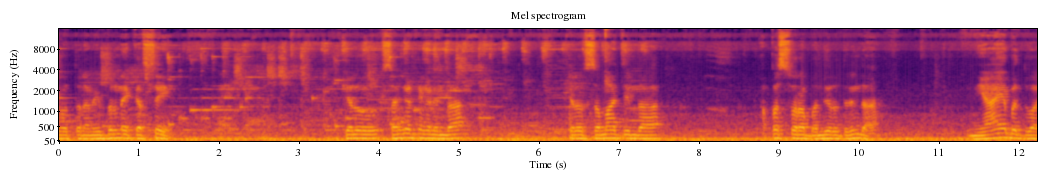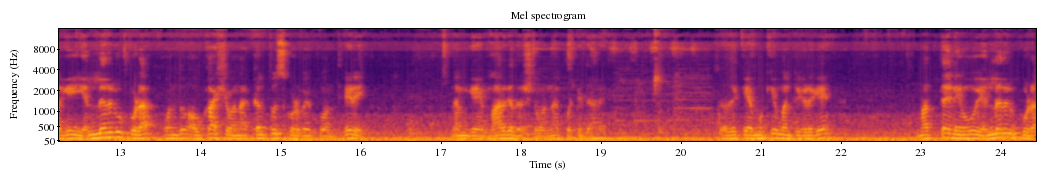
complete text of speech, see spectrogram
ಇವತ್ತು ನಮ್ಮಿಬ್ಬರನ್ನೇ ಕರೆಸಿ ಕೆಲವು ಸಂಘಟನೆಗಳಿಂದ, ಕೆಲವು ಸಮಾಜದಿಂದ ಅಪಸ್ವರ ಬಂದಿರೋದ್ರಿಂದ ನ್ಯಾಯಬದ್ಧವಾಗಿ ಎಲ್ಲರಿಗೂ ಕೂಡ ಒಂದು ಅವಕಾಶವನ್ನ ಕಲ್ಪಿಸ್ಕೊಡ್ಬೇಕು ಅಂತ ಹೇಳಿ ನಮಗೆ ಮಾರ್ಗದರ್ಶನವನ್ನ ಕೊಟ್ಟಿದ್ದಾರೆ. ಅದಕ್ಕೆ ಮುಖ್ಯಮಂತ್ರಿಗಳಿಗೆ ಮತ್ತೆ ನೀವು ಎಲ್ಲರಿಗೂ ಕೂಡ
